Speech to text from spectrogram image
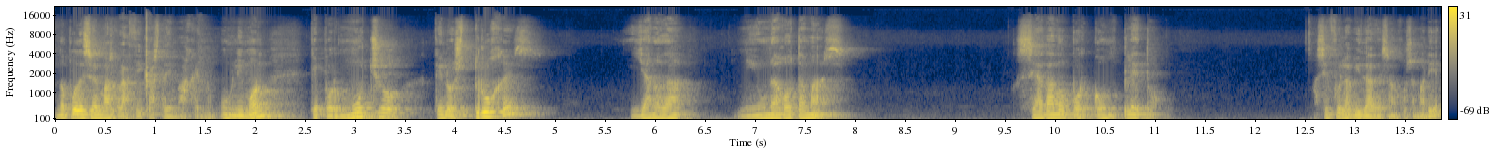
No puede ser más gráfica esta imagen. Un limón que por mucho que lo estrujes, ya no da ni una gota más. Se ha dado por completo Así fue la vida de San José María.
